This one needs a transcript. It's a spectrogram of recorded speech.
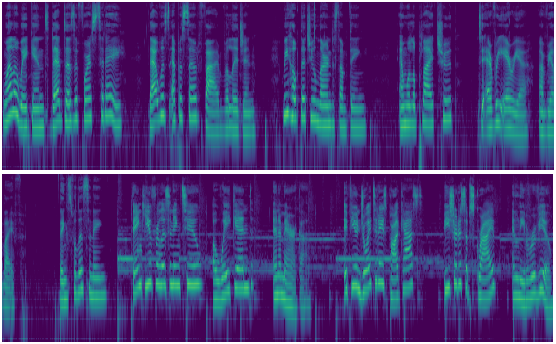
Well, Awakened, that does it for us today. That was episode five, Religion. We hope that you learned something and will apply truth to every area of your life. Thanks for listening. Thank you for listening to Awakened in America. If you enjoyed today's podcast, be sure to subscribe and leave a review.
